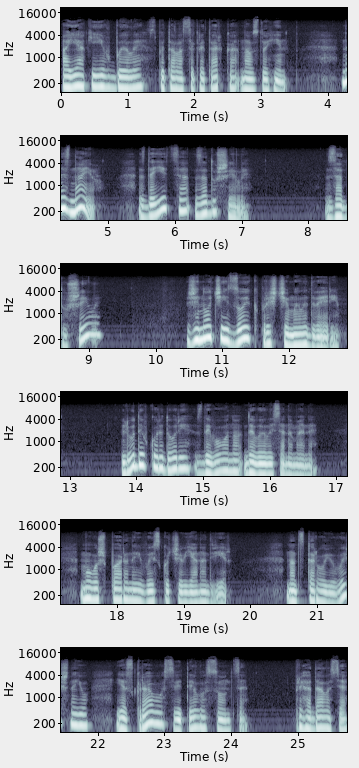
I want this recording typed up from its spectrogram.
А як її вбили? спитала секретарка навздогін. Не знаю. Здається, задушили. Задушили? Жіночий зойк прищемили двері. Люди в коридорі здивовано дивилися на мене. Мов ошпарений вискочив я на двір. Над старою вишнею яскраво світило сонце. Пригадалося,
